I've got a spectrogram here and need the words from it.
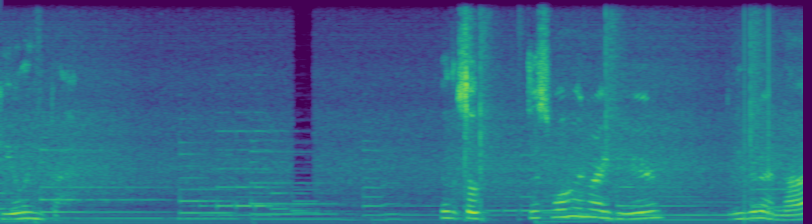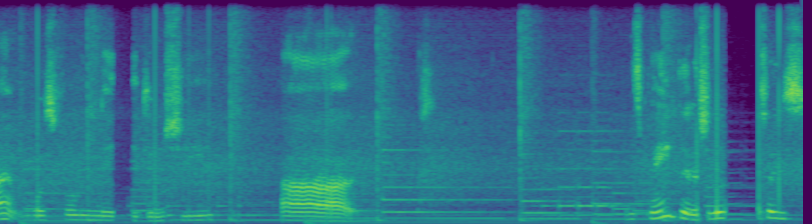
peeling back. So this woman right here, believe it or not, was fully naked. She uh, was painted. She looks like she's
